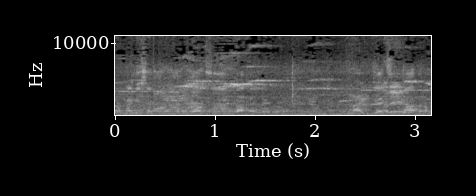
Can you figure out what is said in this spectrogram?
ఇంకా హైలైట్ మైక్ జాక్సన్ మాత్రం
